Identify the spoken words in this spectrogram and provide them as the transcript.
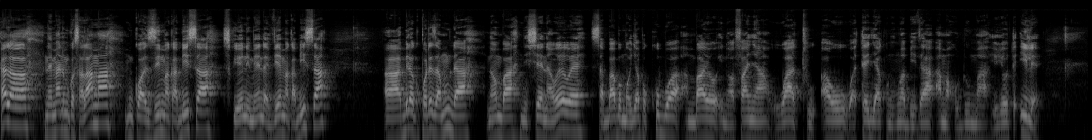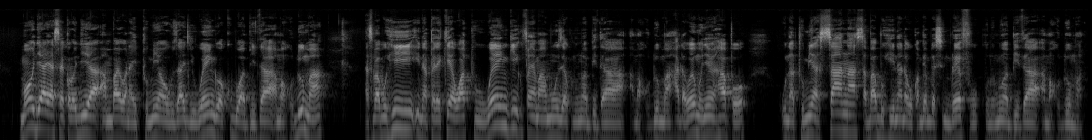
Hello, na imani mko salama, mko wazima kabisa. Siku yenu imeenda vyema kabisa. Uh, bila kupoteza muda, naomba nishare na wewe sababu mojawapo kubwa ambayo inawafanya watu au wateja kununua bidhaa ama huduma yoyote ile. Moja ya saikolojia ambayo wanaitumia wauzaji wengi wakubwa wa bidhaa ama huduma, na sababu hii inapelekea watu wengi kufanya maamuzi ya kununua bidhaa ama huduma. Hata wewe mwenyewe hapo unatumia sana sababu hii, naenda kukwambia muda si mrefu, kununua bidhaa ama huduma.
